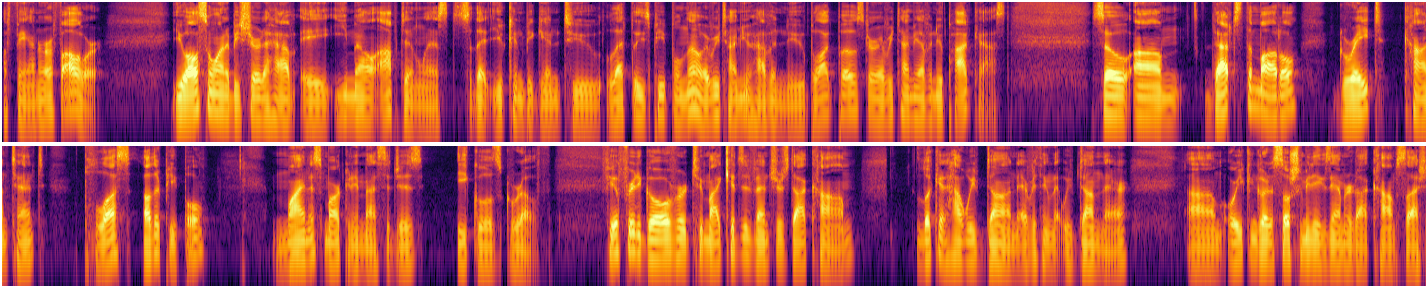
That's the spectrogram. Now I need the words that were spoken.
a fan or a follower. You also want to be sure to have a email opt-in list so that you can begin to let these people know every time you have a new blog post or every time you have a new podcast. So um, that's the model. Great content plus other people minus marketing messages equals growth. Feel free to go over to mykidsadventures.com, look at how we've done everything that we've done there. Um, or you can go to socialmediaexaminer.com slash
